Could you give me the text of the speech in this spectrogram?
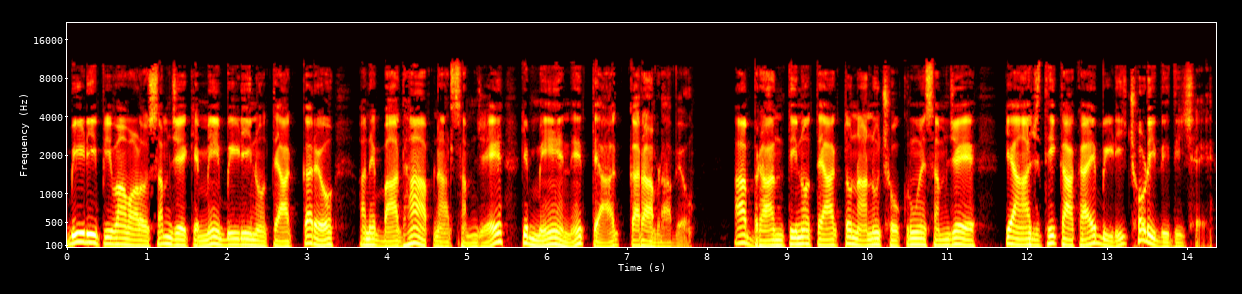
બીડી પીવાવાળો સમજે કે મેં બીડીનો ત્યાગ કર્યો અને બાધા આપનાર સમજે કે મેં એને ત્યાગ કરાવડાવ્યો. આ ભ્રાંતિનો ત્યાગ તો નાનું છોકરું એ સમજે કે આજથી કાકાએ બીડી છોડી દીધી છે.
